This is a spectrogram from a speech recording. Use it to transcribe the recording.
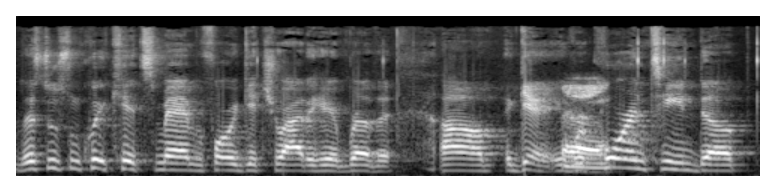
let's do some quick hits, man, before we get you out of here, brother. Um, again, we're quarantined up.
